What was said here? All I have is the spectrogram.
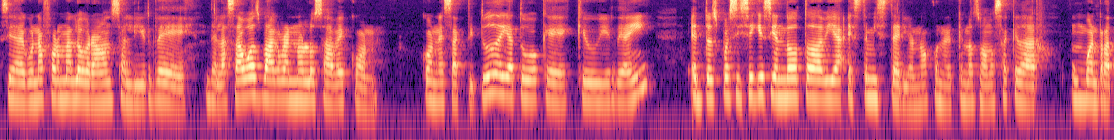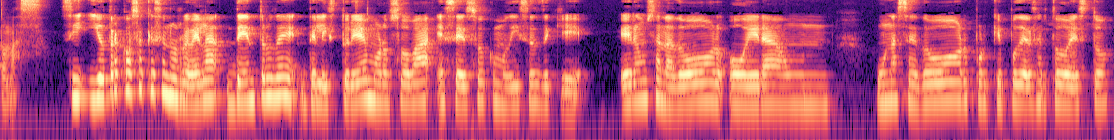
si de alguna forma lograron salir de, de las aguas, Bagra no lo sabe con, con exactitud, ella tuvo que, que huir de ahí. Entonces pues sí sigue siendo todavía este misterio, ¿no? Con el que nos vamos a quedar un buen rato más. Sí, y otra cosa que se nos revela dentro de, de la historia de Morozova es eso, como dices, de que era un sanador o era un, un hacedor, ¿por qué podía hacer todo esto?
